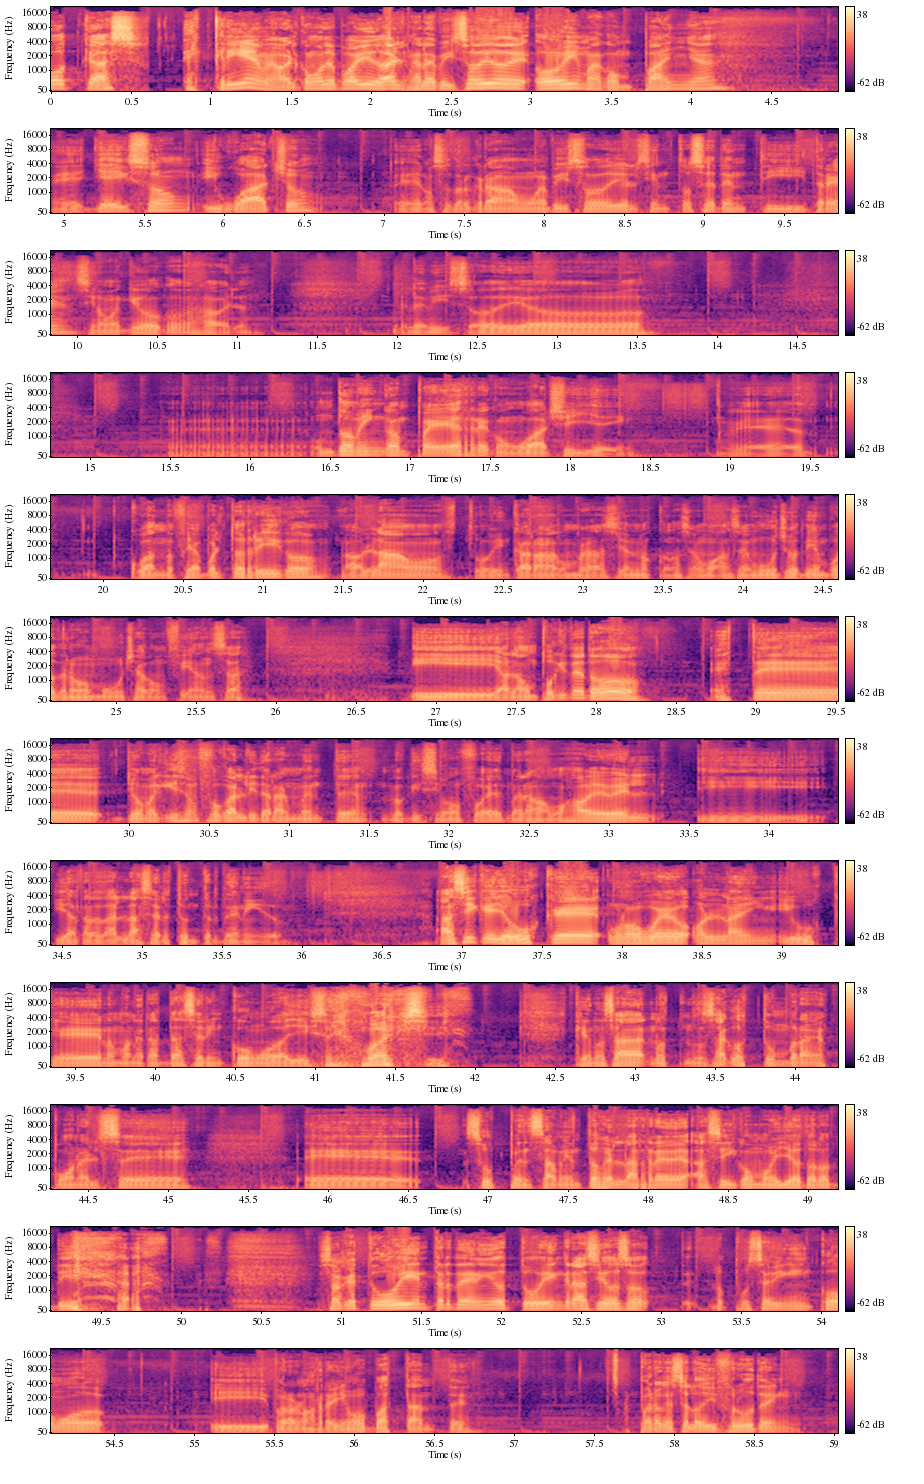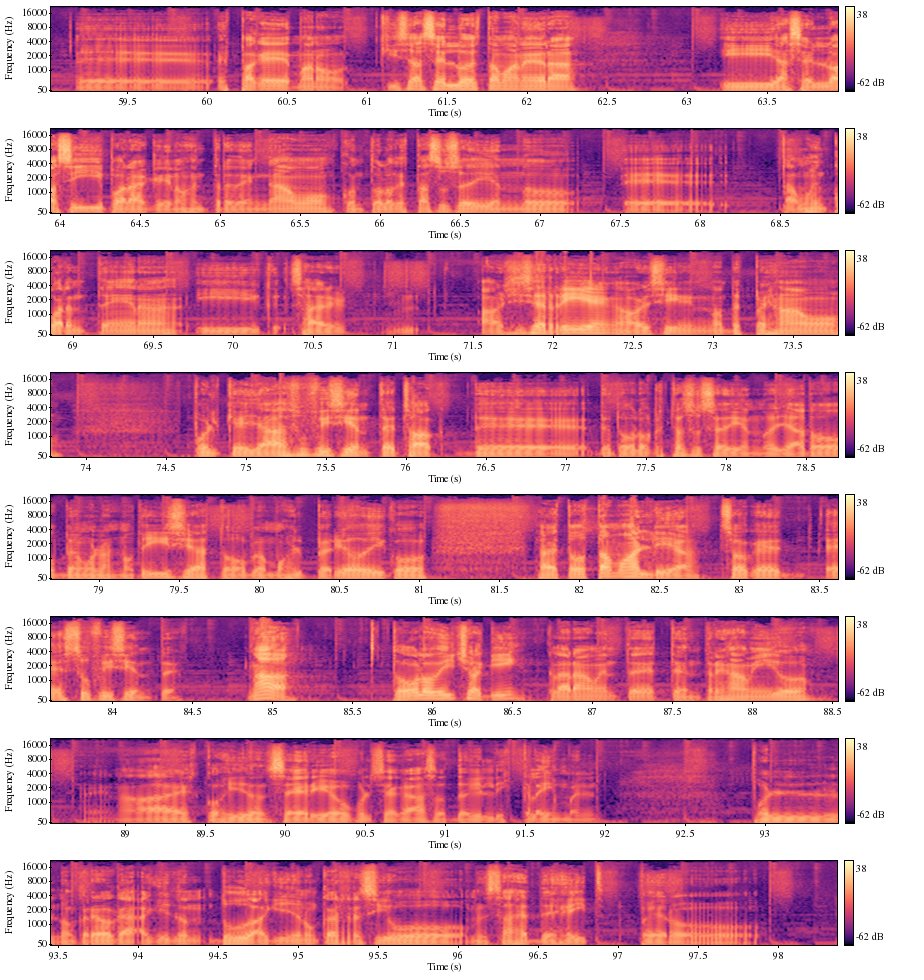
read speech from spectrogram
podcast, escríbeme a ver cómo te puedo ayudar. En el episodio de hoy me acompaña eh, Jason y Guacho. Eh, nosotros grabamos un episodio el 173, si no me equivoco, deja ver. El episodio. Eh, un domingo en PR con Guacho y Jay. cuando fui a Puerto Rico, hablamos, estuvo bien cabrón la conversación, nos conocemos hace mucho tiempo, tenemos mucha confianza. Y hablamos un poquito de todo. Este, yo me quise enfocar literalmente, lo que hicimos fue, mira, vamos a beber y, a tratar de hacer esto entretenido. Así que yo busqué unos juegos online y busqué una manera de hacer incómoda a Jason Warshi, que no se, no, se acostumbran a exponerse eh, sus pensamientos en las redes así como yo todos los días. Eso que estuvo bien entretenido, estuvo bien gracioso, lo puse bien incómodo, y, pero nos reímos bastante. Espero que se lo disfruten. Eh, es para que, mano, quise hacerlo de esta manera y hacerlo así para que nos entretengamos con todo lo que está sucediendo. Eh, estamos en cuarentena y, A ver si se ríen, a ver si nos despejamos. Porque ya es suficiente talk de, todo lo que está sucediendo. Ya todos vemos las noticias, todos vemos el periódico. ¿Sabes? Todos estamos al día. Eso que es suficiente. Nada, todo lo dicho aquí, claramente, este, en tres amigos. Eh, nada escogido en serio, por si acaso, doy el disclaimer. Por, no creo que aquí, dudo, aquí yo nunca recibo mensajes de hate, pero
